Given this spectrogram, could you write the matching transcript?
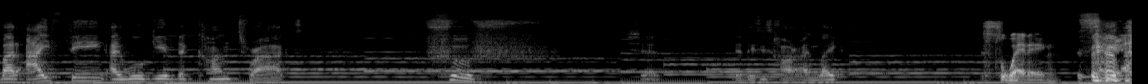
but I think I will give the contract. Phew. Shit, Yeah, this is hard. I'm like, Sweating. yeah.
